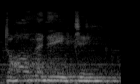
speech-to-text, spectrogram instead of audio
Dominating.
